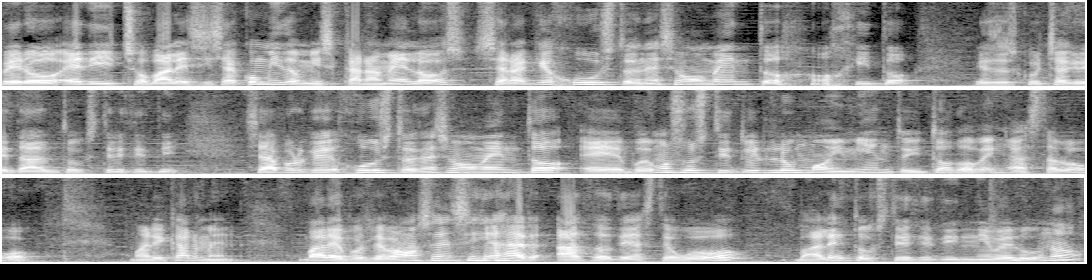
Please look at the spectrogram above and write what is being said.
pero he dicho, vale, si se ha comido mis caramelos, será que justo en ese momento, ojito, que se escucha gritar el Toxtricity, será porque justo en ese momento eh, podemos sustituirle un movimiento y todo, venga, hasta luego. Mari Carmen. Vale, pues le vamos a enseñar a Zote a este huevo, ¿vale? Toxtricity nivel 1.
